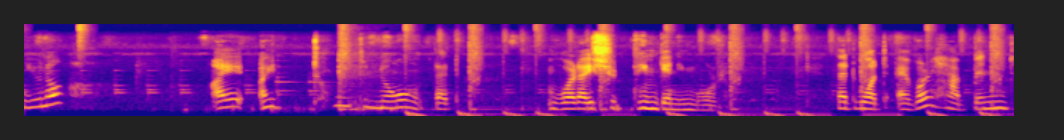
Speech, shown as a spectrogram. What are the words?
you know, I, I don't know that what I should think anymore. that whatever happened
